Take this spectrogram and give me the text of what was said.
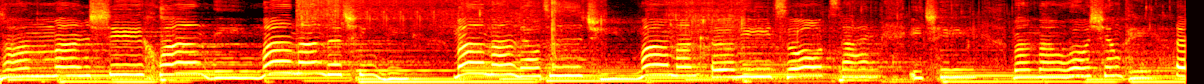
慢慢喜欢你慢慢的亲密慢慢聊自己慢慢和你走在一起慢慢我想配合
